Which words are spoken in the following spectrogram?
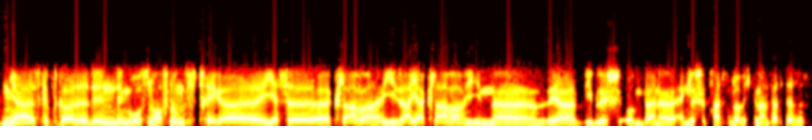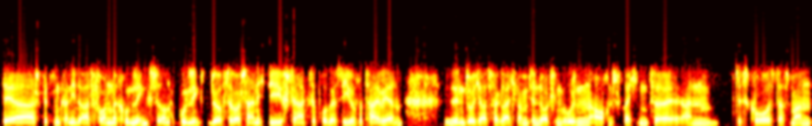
Ja, es gibt gerade den, den großen Hoffnungsträger äh, Jesse äh, Klaver, Jesaja Klaver, wie ihn äh, sehr biblisch irgendeine englische Zeitung, glaube ich, genannt hat. Das ist der Spitzenkandidat von GroenLinks und GroenLinks dürfte wahrscheinlich die stärkste progressive Partei werden, sind durchaus vergleichbar mit den deutschen Grünen, auch entsprechend äh, einem Diskurs, dass man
